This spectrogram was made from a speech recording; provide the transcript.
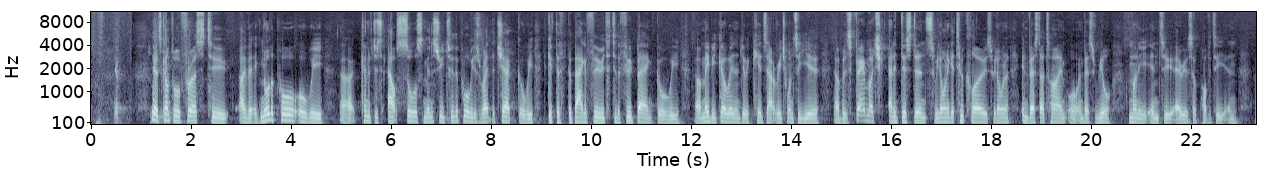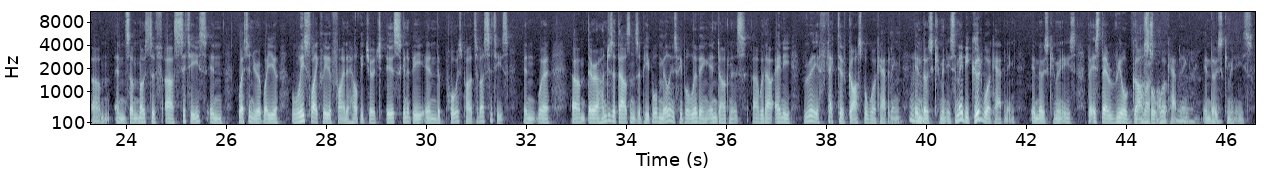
yeah, it's comfortable for us to either ignore the poor or we uh, kind of just outsource ministry to the poor. We just write the check, or we give the, the bag of food to the food bank, or we uh, maybe go in and do a kids' outreach once a year. Uh, but it's very much at a distance. We don't want to get too close. We don't want to invest our time or invest real money into areas of poverty. And, um, and so most of our cities in Western Europe, where you're least likely to find a healthy church, is going to be in the poorest parts of our cities, in where um, there are hundreds of thousands of people, millions of people living in darkness uh, without any really effective gospel work happening in those communities. There may be good work happening in those communities, but is there real gospel, Gospel. work happening in those communities?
